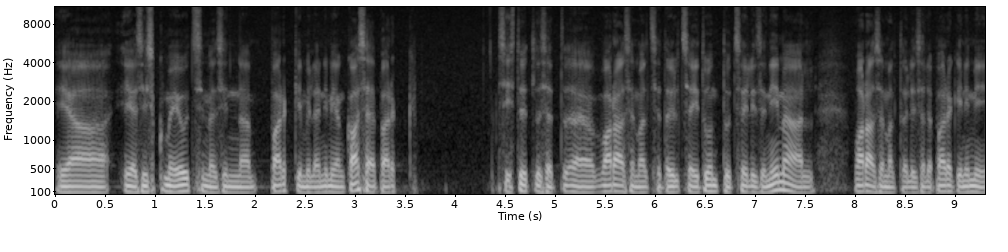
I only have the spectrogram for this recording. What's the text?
ja, ja siis, kui me jõudsime sinna parki, mille nimi on Kasepark siis ta ütles, et äh, varasemalt seda üldse ei tuntud sellise nime all. varasemalt oli selle pargi nimi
